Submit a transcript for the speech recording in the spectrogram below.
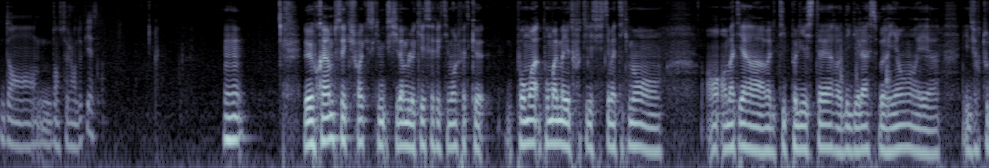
dans, dans ce genre de pièces. Mhm. Le problème, c'est que je crois que ce qui, ce qui va me bloquer, c'est effectivement le fait que pour moi, pour moi, le maillot de foot, il est systématiquement en, en, en matière à, du type polyester, euh, dégueulasse, brillant, et, euh, et surtout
